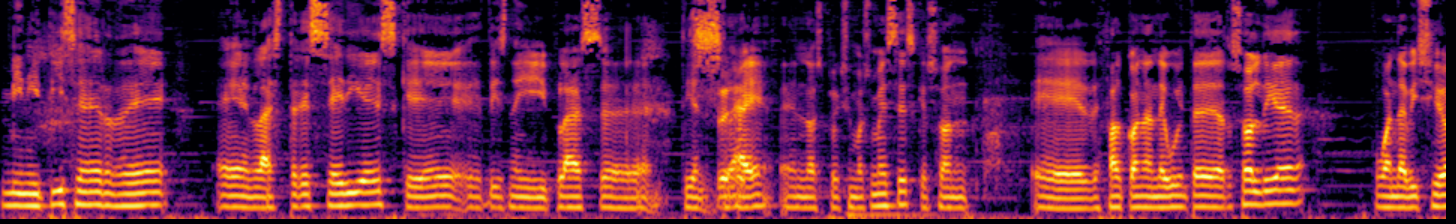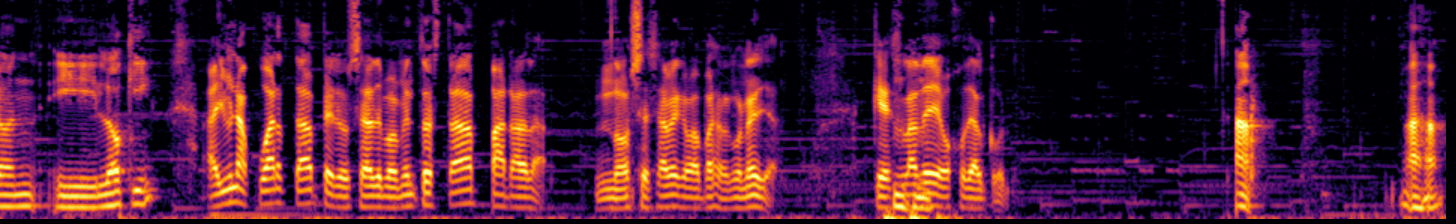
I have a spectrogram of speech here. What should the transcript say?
mini teaser de eh, las tres series que eh, Disney Plus eh, tiene, Sí. trae en los próximos meses que son eh, The Falcon and the Winter Soldier WandaVision y Loki Hay una cuarta, pero o sea, de momento está parada. No se sabe qué va a pasar con ella. Que es la de Ojo de Halcón. Ah. Ajá.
